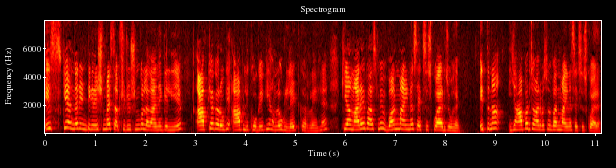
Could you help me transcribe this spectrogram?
इसके अंदर इंटीग्रेशन बाय सब्सटीट्यूशन को लगाने के लिए आप क्या करोगे? आप लिखोगे कि हम लोग लेट कर रहे हैं कि हमारे पास में वन माइनस एक्स स्क्वायर जो है इतना यहाँ पर जो हमारे पास में वन माइनस एक्स स्क्वायर है,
